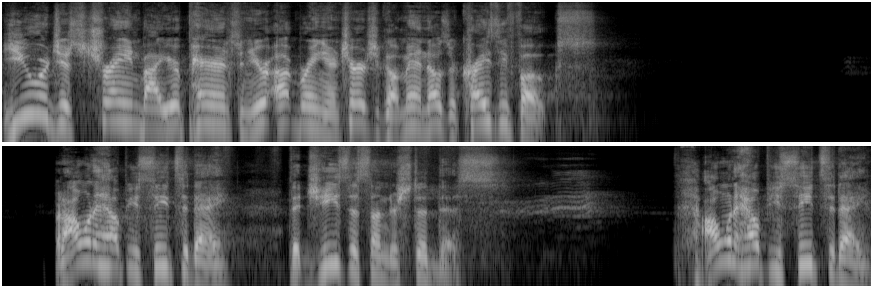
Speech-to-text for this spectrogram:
you were just trained by your parents and your upbringing in church to go, man, those are crazy folks. But I want to help you see today that Jesus understood this. I want to help you see today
